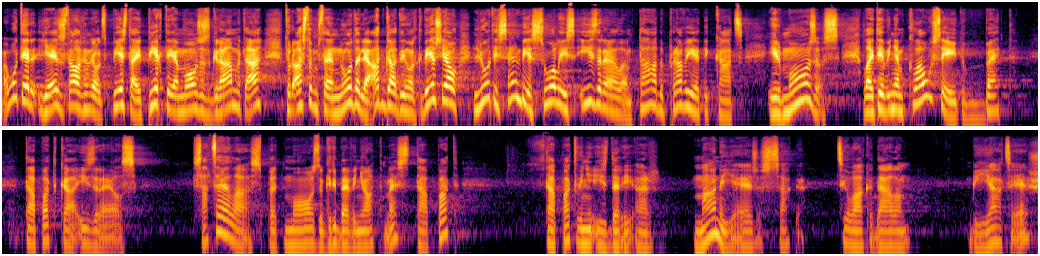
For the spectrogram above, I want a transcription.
Varbūt ir Jēzus tālāk nedaudz piestāja 5. mūzes grāmatā, tur 18. nodaļā, atgādinot, ka Dievs jau ļoti sen bija solījis Izrēlam tādu pravieti, kāds ir Mūzes, lai tie viņam klausītu, bet tāpat kā Izrēls sacēlās pret Mūzu, gribēja viņu atmest, tāpat, tāpat viņi izdarīja ar mani, Jēzus saka, cilvēka dēlam bija jācieš.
